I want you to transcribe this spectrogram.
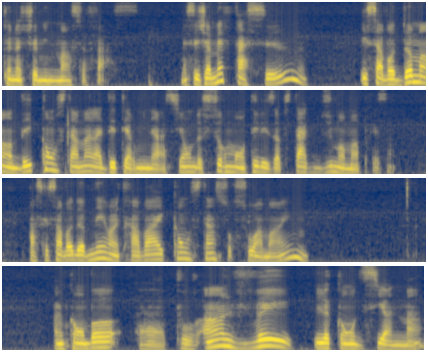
que notre cheminement se fasse. Mais c'est jamais facile et ça va demander constamment la détermination de surmonter les obstacles du moment présent parce que ça va devenir un travail constant sur soi-même, un combat euh, pour enlever le conditionnement,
